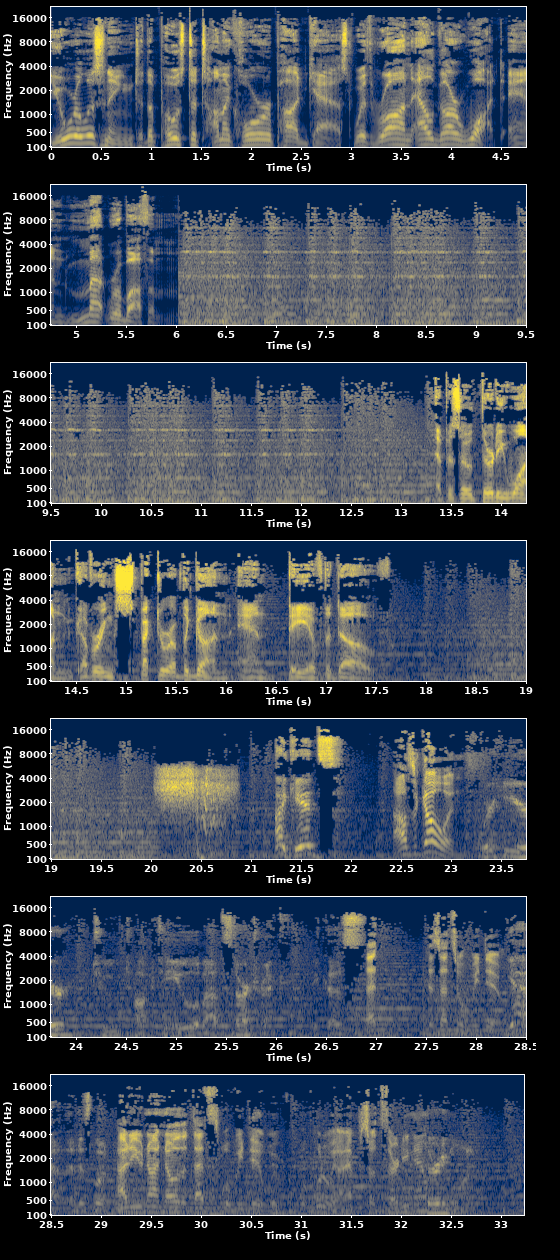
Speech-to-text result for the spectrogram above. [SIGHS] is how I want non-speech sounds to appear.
You are listening to the Post Atomic Horror Podcast with Ron Algar Watt and Matt Robotham. Episode 31, covering Spectre of the Gun and Day of the Dove. Hi, kids. How's it going? We're here to talk to you about Star Trek because, That because that's what we do. yeah, that is what. How do you not know that that's what we do? We, what are we on episode 30 now? 31.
